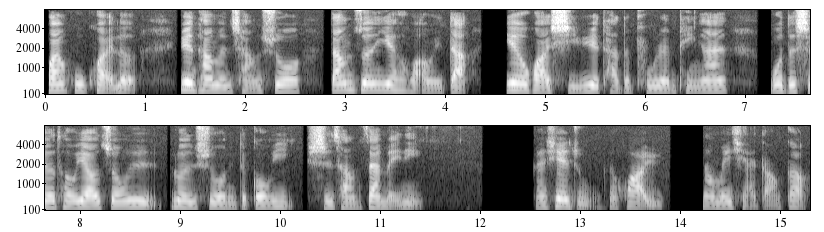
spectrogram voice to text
欢呼快乐；愿他们常说：“当尊耶和华为大。”耶和华喜悦他的仆人平安。我的舌头要终日论说你的公义，时常赞美你。感谢主的话语。那我们一起来祷告。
